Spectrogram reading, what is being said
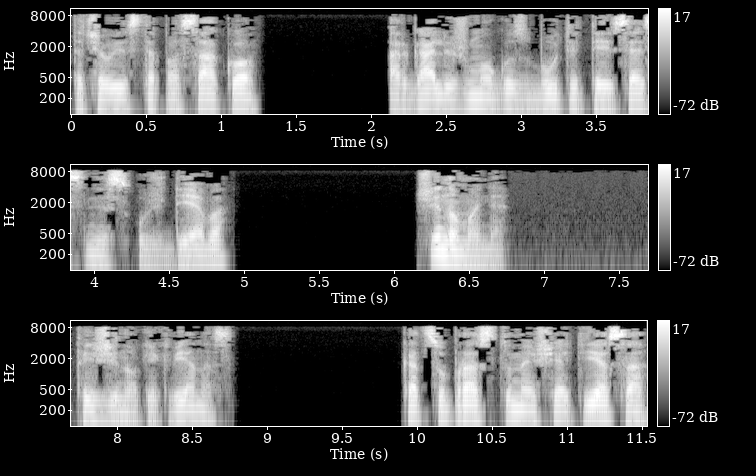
Tačiau jis te pasako, ar gali žmogus būti teisesnis už Dievą? Žinoma ne. Tai žino kiekvienas. Kad suprastume šią tiesą,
